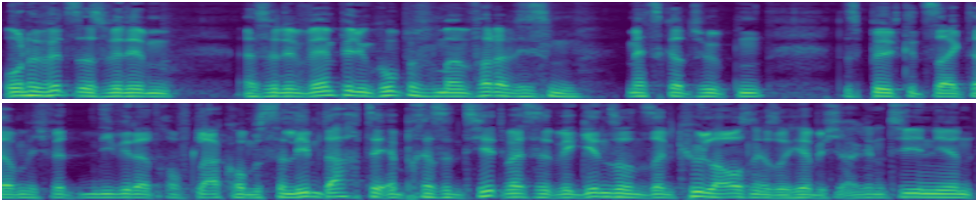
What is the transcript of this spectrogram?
Ohne Witz, als wir dem, als wir dem Vampir, dem Kumpel von meinem Vater, diesem Metzger-Typen, das Bild gezeigt haben, ich werde nie wieder drauf klarkommen. Salim dachte, er präsentiert, weißt du, wir gehen so in sein Kühlhaus und er so, hier habe ich Argentinien,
